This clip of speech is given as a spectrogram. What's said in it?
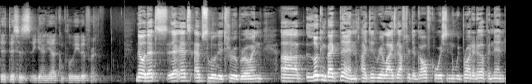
th- this is again, yeah, completely different. No, that's that's absolutely true, bro. And uh, looking back then, I did realize after the golf course, and we brought it up, and then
